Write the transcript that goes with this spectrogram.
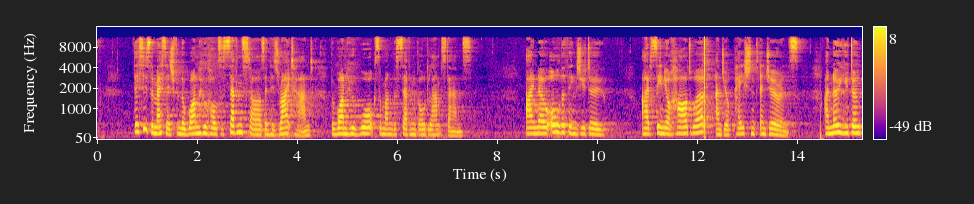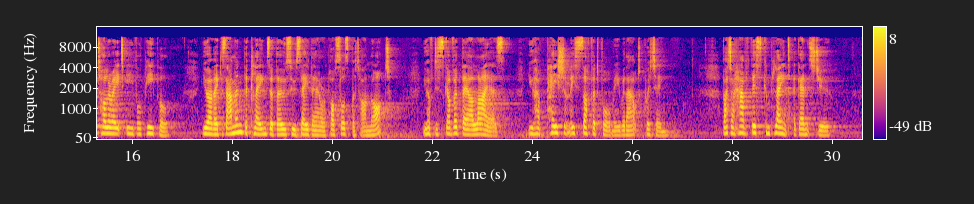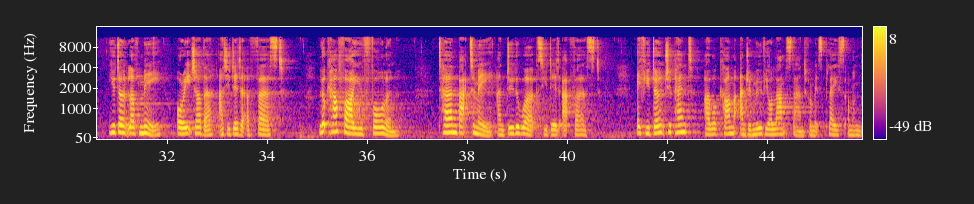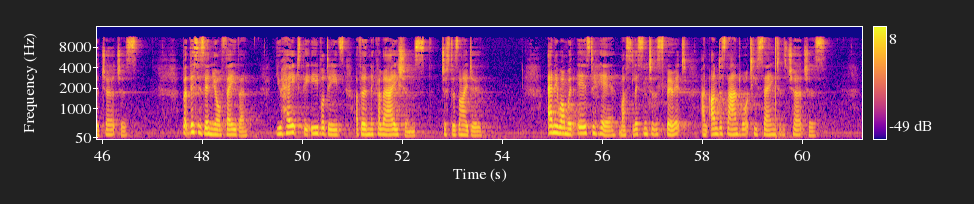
This is the message from the one who holds the seven stars in his right hand, the one who walks among the seven gold lampstands. I know all the things you do. I have seen your hard work and your patient endurance. I know you don't tolerate evil people. You have examined the claims of those who say they are apostles but are not. You have discovered they are liars. You have patiently suffered for me without quitting. But I have this complaint against you. You don't love me or each other as you did at first. Look how far you've fallen. Turn back to me and do the works you did at first. If you don't repent, I will come and remove your lampstand from its place among the churches. But this is in your favor. You hate the evil deeds of the Nicolaitans, just as I do. Anyone with ears to hear must listen to the Spirit and understand what he's saying to the churches.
